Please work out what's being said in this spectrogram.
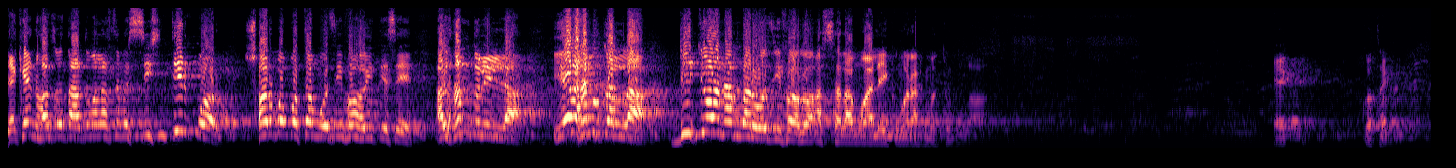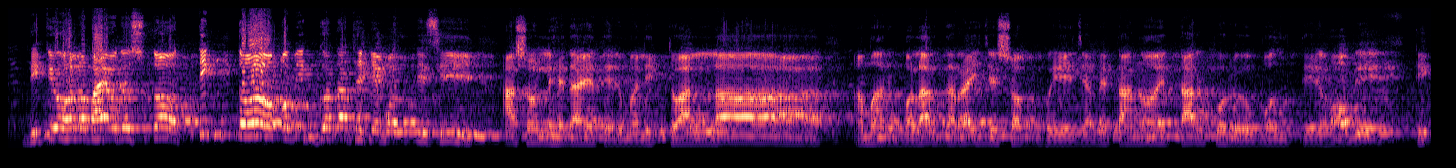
দেখেন হজরত আদম আলাহামের সৃষ্টির পর সর্বপ্রথম ওজিফা হইতেছে। আলহামদুলিল্লাহ। ইয়ারহামুকাল্লাহ, দ্বিতীয় নাম্বার ওজিফা হলো, আসসালামু আলাইকুম রহমতুল্লাহ। এক কথা গেল। দ্বিতীয় হলো, ভাই দোস্ত, তিক্ত অভিজ্ঞতা থেকে বলতেছি, আসল হেদায়েতের মালিক তো আল্লাহ। আমার বলার দ্বারাই যে সব হয়ে যাবে তা নয়, তারপরেও বলতে হবে। ঠিক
